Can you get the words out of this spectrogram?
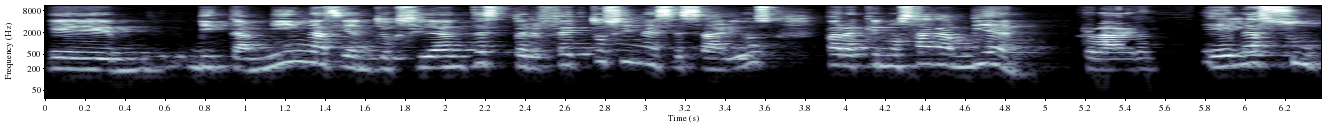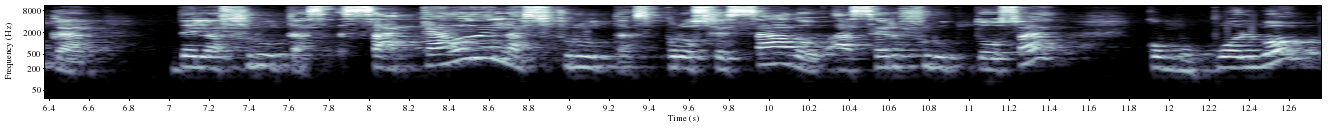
eh, vitaminas y antioxidantes perfectos y necesarios para que nos hagan bien. Claro. El azúcar de las frutas, sacado de las frutas, procesado a ser fructosa, como polvo,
